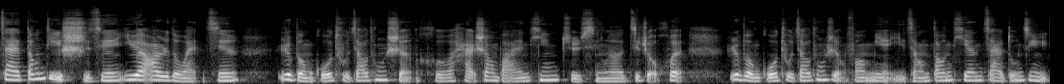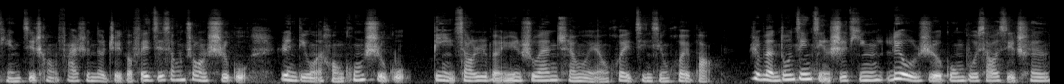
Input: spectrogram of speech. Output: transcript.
在当地时间一月二日的晚间。日本国土交通省和海上保安厅举行了记者会。日本国土交通省方面已将当天在东京羽田机场发生的这个飞机相撞事故认定为航空事故，并向日本运输安全委员会进行汇报。日本东京警视厅六日公布消息称，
